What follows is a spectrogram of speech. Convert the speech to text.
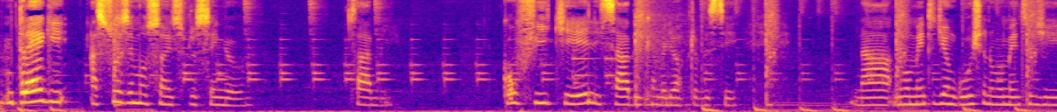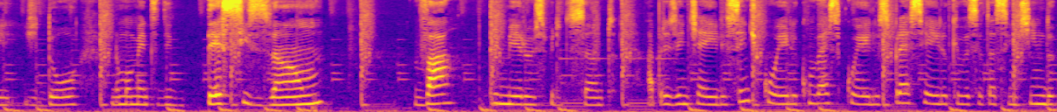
Entregue as suas emoções para o Senhor, sabe? Confie que Ele sabe o que é melhor para você na, no momento de angústia, no momento de, de dor, no momento de decisão, vá primeiro ao Espírito Santo, apresente a Ele, sente com Ele, converse com Ele, expresse a Ele o que você está sentindo,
